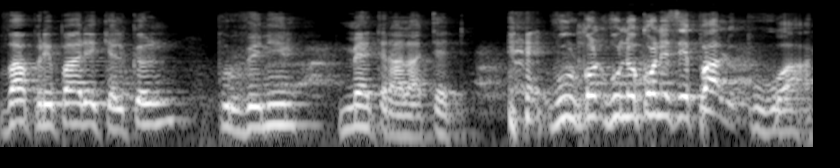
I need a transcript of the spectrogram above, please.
va préparer quelqu'un pour venir mettre à la tête. Vous, ne connaissez pas le pouvoir.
